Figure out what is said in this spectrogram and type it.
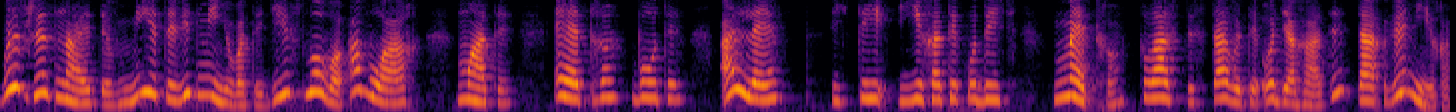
ви вже знаєте, вмієте відмінювати дієслово avoir – мати, être – бути, aller – йти, їхати кудись, mettre – класти, ставити, одягати та venir.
